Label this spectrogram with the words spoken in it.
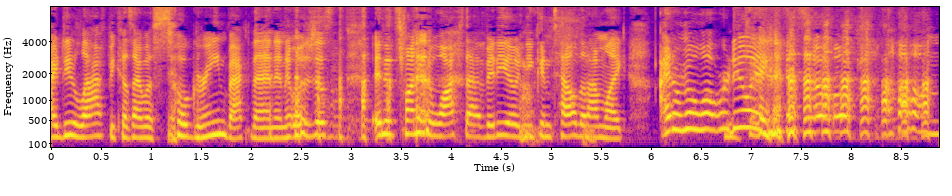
I do laugh because I was so green back then, and it was just, and it's funny to watch that video, and you can tell that I'm like, I don't know what we're doing. so, um,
